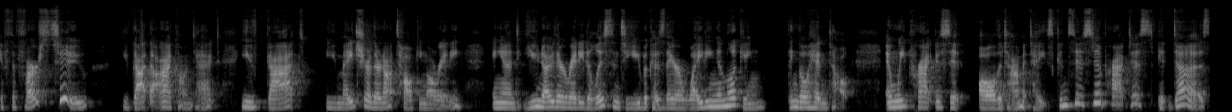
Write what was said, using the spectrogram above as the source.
If the first two, you've got the eye contact, you've got, you made sure they're not talking already, and you know they're ready to listen to you because they are waiting and looking, then go ahead and talk. And we practice it all the time. It takes consistent practice. It does.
